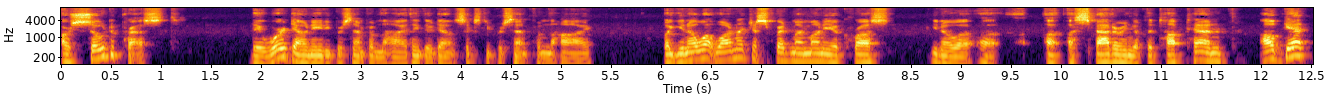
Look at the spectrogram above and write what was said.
are so depressed. They were down 80% from the high. I think they're down 60% from the high. But you know what? Why don't I just spread my money across, you know, a, a, a, a spattering of the top 10, I'll get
